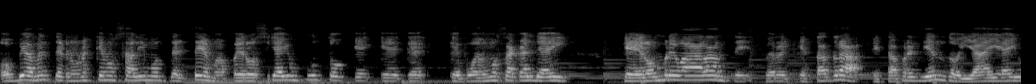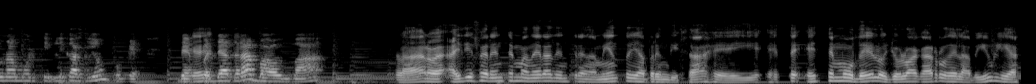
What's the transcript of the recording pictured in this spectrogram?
obviamente no es que nos salimos del tema, pero sí hay un punto que, podemos sacar de ahí, que el hombre va adelante, pero el que está atrás está aprendiendo y ahí hay una multiplicación, porque después de atrás va, Claro, hay diferentes maneras de entrenamiento y aprendizaje y este, este modelo yo lo agarro de la Biblia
